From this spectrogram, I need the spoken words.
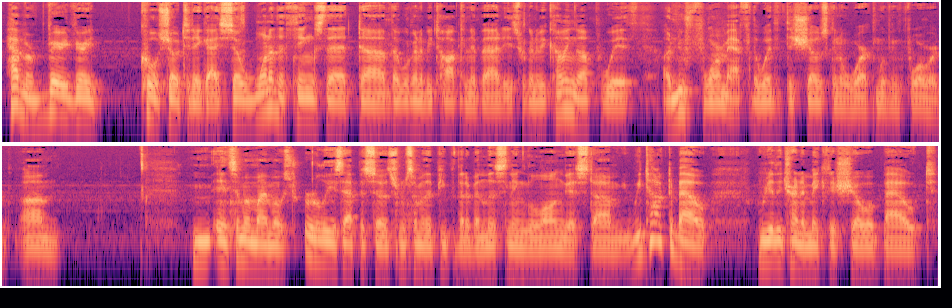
have a very, very cool show today, guys. So one of the things that uh, that we're going to be talking about is we're going to be coming up with a new format for the way that this show is going to work moving forward. Um, in some of my most earliest episodes from some of the people that have been listening the longest, um, we talked about really trying to make this show about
